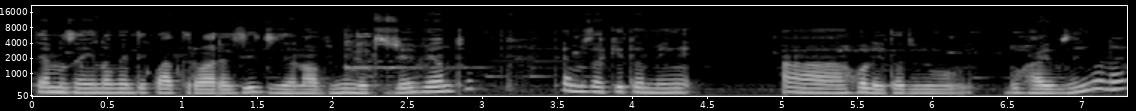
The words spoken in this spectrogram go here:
Temos aí 94 horas e 19 minutos de evento. Temos aqui também a roleta do, do raiozinho, né?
